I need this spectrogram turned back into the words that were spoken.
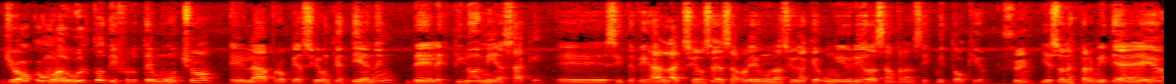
Yo como adulto disfruté mucho eh, la apropiación que tienen del estilo de Miyazaki. Eh, si te fijas, la acción se desarrolla en una ciudad que es un híbrido de San Francisco y Tokio. Sí. Y eso les permite a ellos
